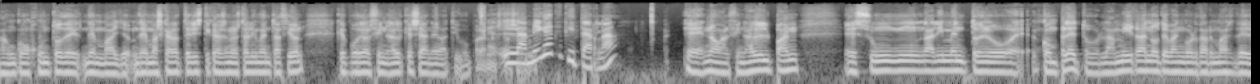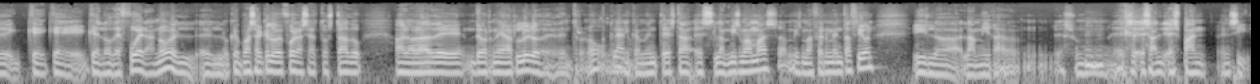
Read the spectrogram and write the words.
a un, conjunto de, de, de, más características de nuestra alimentación que puede al final que sea negativo para nosotros. ¿La amiga hay que quitarla? Eh, no, al final el pan es un alimento eh, completo. La miga no te va a engordar más de, que, lo de fuera, ¿no? lo que pasa es que lo de fuera se ha tostado a la hora de, hornearlo y lo de dentro, ¿no? Únicamente esta es la misma masa, misma fermentación y la, miga es, un, es, pan en sí.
